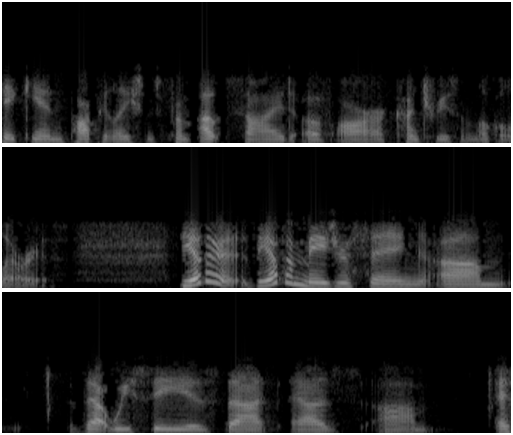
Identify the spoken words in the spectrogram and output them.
take in populations from outside of our countries and local areas. The other, the other major thing um, that we see is that as, um, as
